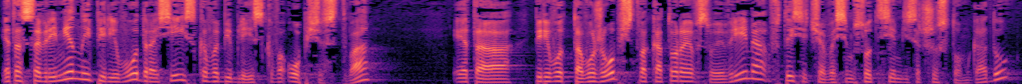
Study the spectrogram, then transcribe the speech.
это современный перевод Российского библейского общества. Это перевод того же общества, которое в свое время, в 1876 году,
